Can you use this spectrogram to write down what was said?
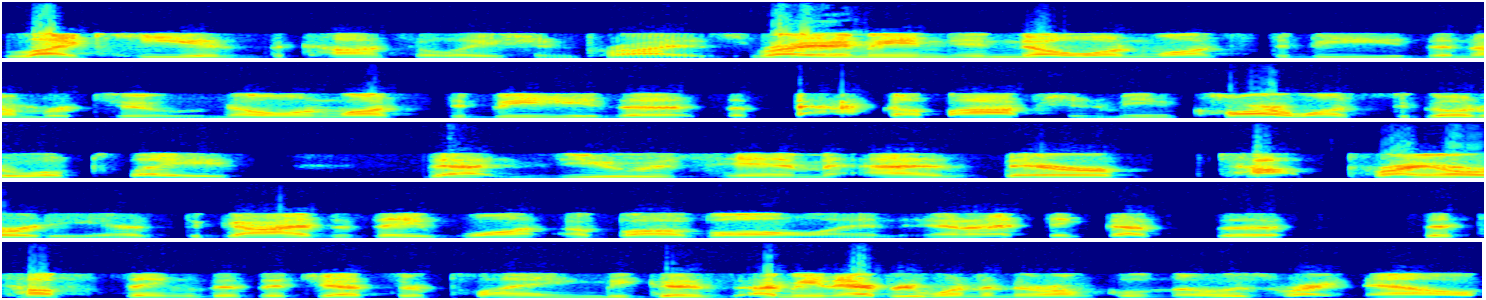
like he is the consolation prize, right? I mean, no one wants to be the number two. No one wants to be the the backup option. I mean, Carr wants to go to a place that views him as their top priority, as the guy that they want above all. And and I think that's the the tough thing that the Jets are playing because I mean everyone and their uncle knows right now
